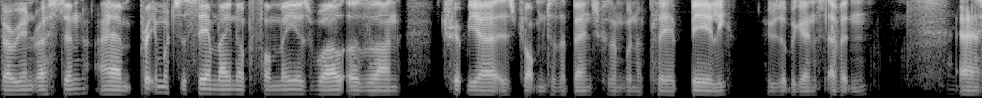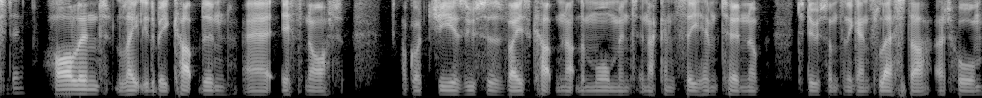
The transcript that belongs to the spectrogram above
Very interesting. Um, pretty much the same lineup for me as well, other than Trippier is dropping to the bench because I'm going to play Bailey, who's up against Everton. Uh, Interesting. Haaland likely to be captain. Uh, if not, I've got Jesus as vice captain at the moment, and I can see him turning up to do something against Leicester at home.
